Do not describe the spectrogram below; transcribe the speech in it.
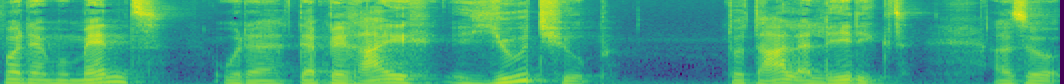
war der Moment oder der Bereich YouTube total erledigt. Also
